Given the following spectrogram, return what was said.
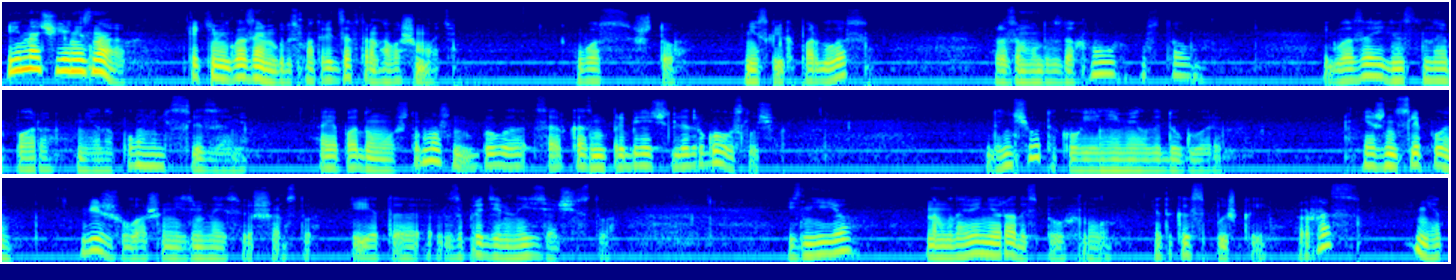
И иначе я не знаю, какими глазами буду смотреть завтра на вашу мать. У вас что, несколько пар глаз? Розамунда вздохнула устало. и глаза единственная пара у нее наполнились слезами. А я подумал, что можно было сарказм приберечь для другого случая. Да ничего такого я не имел в виду, говорю. Я же не слепой. Вижу ваши неземные совершенства, и это запредельное изящество. Из нее на мгновение радость полыхнула, этакой вспышкой. Раз — и нет.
